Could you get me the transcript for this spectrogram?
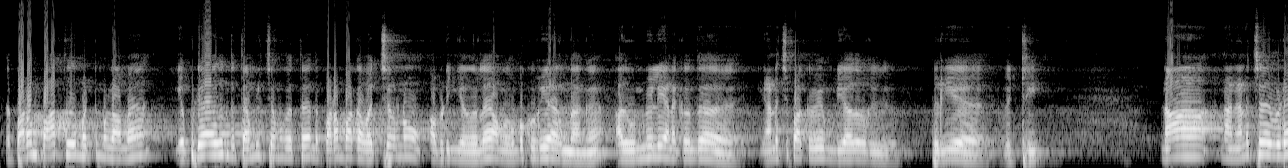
இந்த படம் பார்த்தது மட்டும் இல்லாமல் எப்படியாவது இந்த தமிழ் சமூகத்தை இந்த படம் பார்க்க வச்சிடணும் அப்படிங்கிறதுல அவங்க ரொம்ப குறியாக இருந்தாங்க. அது உண்மையிலேயே எனக்கு வந்து நினச்சி பார்க்கவே முடியாத ஒரு பெரிய வெற்றி. நான் நான் நினச்சதை விட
